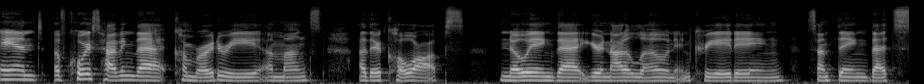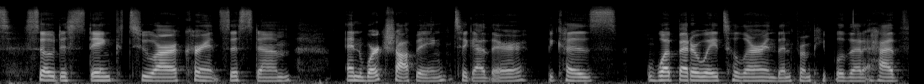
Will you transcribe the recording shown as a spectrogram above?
And of course, having that camaraderie amongst other co ops knowing that you're not alone in creating something that's so distinct to our current system and workshopping together because what better way to learn than from people that have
